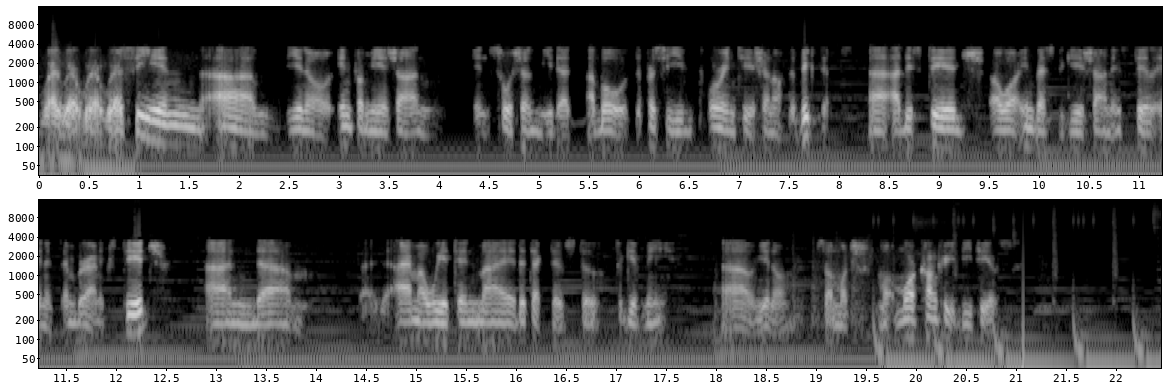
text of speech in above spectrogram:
Well, we're, we're, we're seeing, um, you know, information in social media about the perceived orientation of the victims. Uh, at this stage, our investigation is still in its embryonic stage, and um, I'm awaiting my detectives to, to give me, uh, you know, so much more, more, concrete details.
